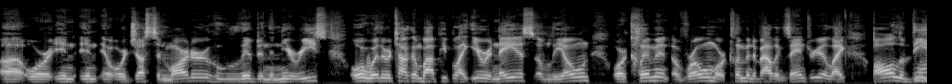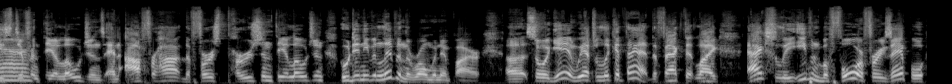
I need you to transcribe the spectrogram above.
uh, or in, in or Justin Martyr who lived in the Near East, or whether we're talking about people like Irenaeus of Lyon or Clement of Rome or Clement of Alexandria, like all of these yeah. Different theologians, and Aphra, the first Persian theologian who didn't even live in the Roman Empire. Uh, so again, we have to look at that. The fact that like actually even before, for example,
